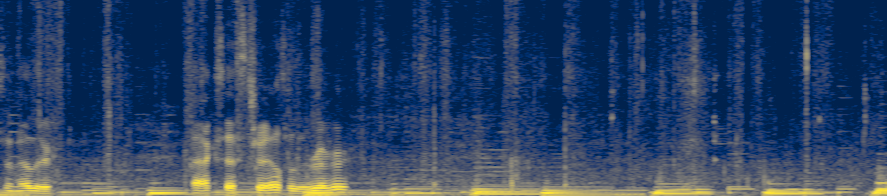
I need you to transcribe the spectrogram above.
There's another access trail to the river. Uh-oh.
